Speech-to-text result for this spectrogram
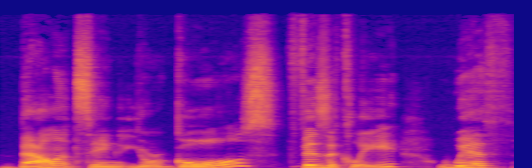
balancing your goals physically with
